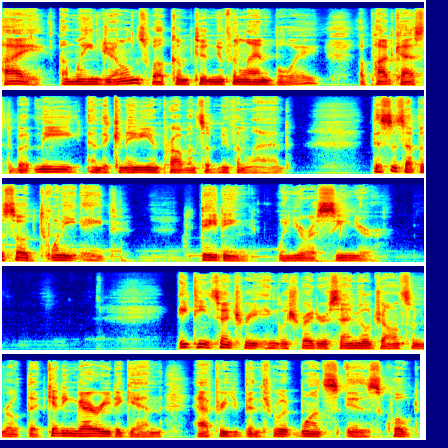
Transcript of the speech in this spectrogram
Hi, I'm Wayne Jones. Welcome to Newfoundland Boy, a podcast about me and the Canadian province of Newfoundland. This is episode 28 Dating When You're a Senior. 18th century English writer Samuel Johnson wrote that getting married again after you've been through it once is, quote,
